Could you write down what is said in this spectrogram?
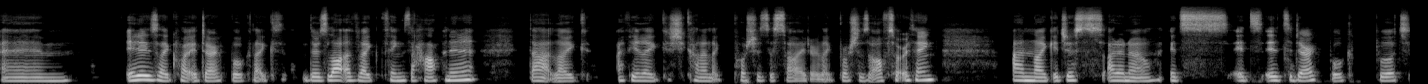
um it is like quite a dark book. Like there's a lot of like things that happen in it that like I feel like she kind of like pushes aside or like brushes off sort of thing. And like it just I don't know. It's it's it's a dark book, but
